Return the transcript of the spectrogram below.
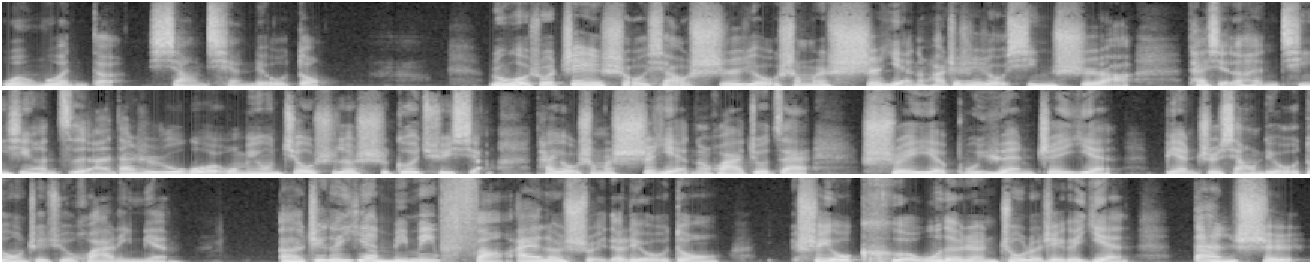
稳稳的向前流动。如果说这首小诗有什么诗眼的话，这是一首新诗啊，它写的很清新、很自然。但是如果我们用旧式的诗歌去想，它有什么诗眼的话，就在“水也不怨这堰，便只想流动”这句话里面。呃，这个堰明明妨碍了水的流动，是有可恶的人筑了这个堰，但是。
